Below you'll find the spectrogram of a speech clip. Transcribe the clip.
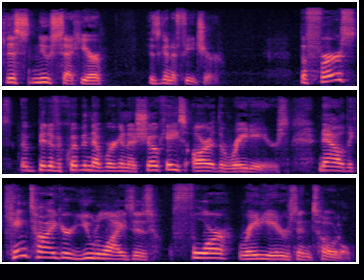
this new set here is going to feature. The first uh, bit of equipment that we're going to showcase are the radiators. Now, the King Tiger utilizes four radiators in total.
